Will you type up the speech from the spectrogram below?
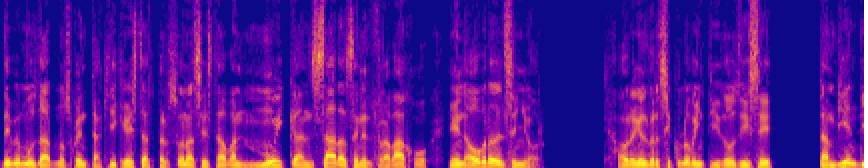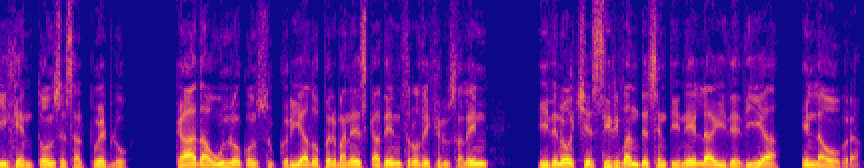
Debemos darnos cuenta aquí que estas personas estaban muy cansadas en el trabajo, en la obra del Señor. Ahora en el versículo 22 dice, También dije entonces al pueblo, Cada uno con su criado permanezca dentro de Jerusalén, y de noche sirvan de centinela y de día en la obra.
